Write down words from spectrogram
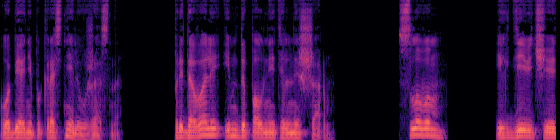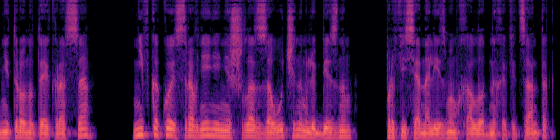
обе они покраснели ужасно, придавали им дополнительный шарм. Словом, их девичья нетронутая краса ни в какое сравнение не шла с заученным любезным профессионализмом холодных официанток,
